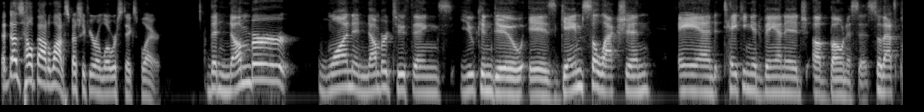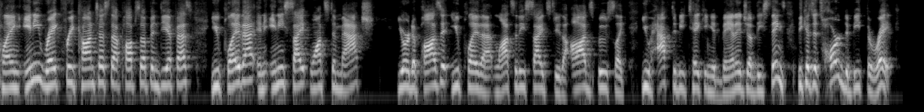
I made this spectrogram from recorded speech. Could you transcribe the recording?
that does help out a lot, especially if you're a lower stakes player. The number one and number two things you can do is game selection and taking advantage of bonuses. So that's playing any rake free contest that pops up in DFS. You play that, and any site wants to match your deposit, you play that. And lots of these sites do the odds boost. Like you have to be taking advantage of these things because it's hard to beat the rake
